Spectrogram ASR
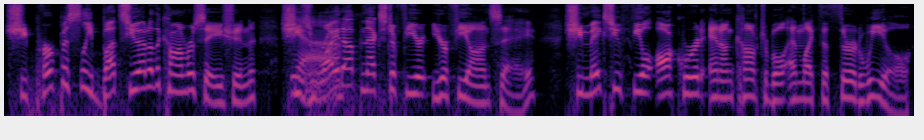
She purposely butts you out of the conversation. She's Yeah. right up next to your, your fiance. She makes you feel awkward and uncomfortable and like the third wheel.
